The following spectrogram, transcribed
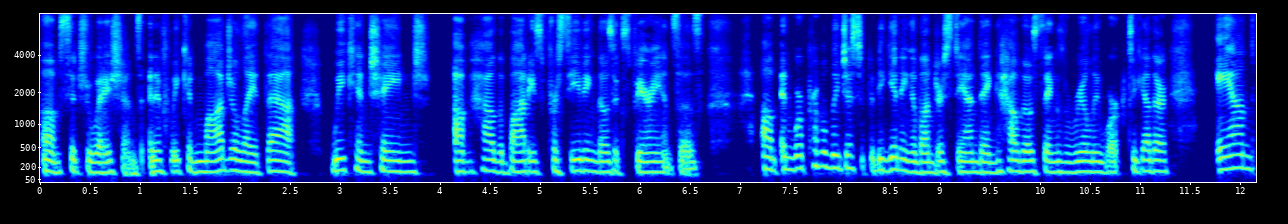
um, situations. And if we can modulate that, we can change um, how the body's perceiving those experiences. Um, and we're probably just at the beginning of understanding how those things really work together and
